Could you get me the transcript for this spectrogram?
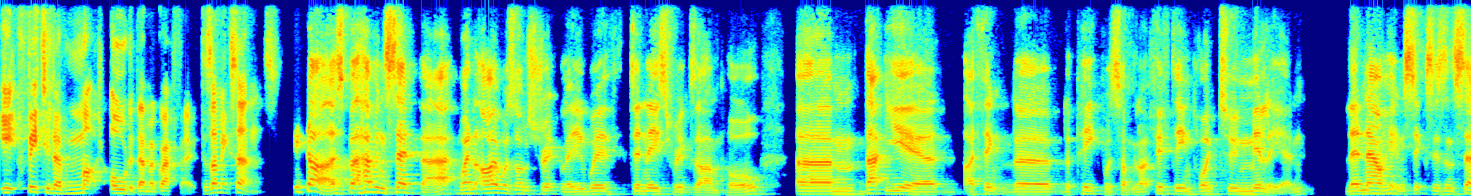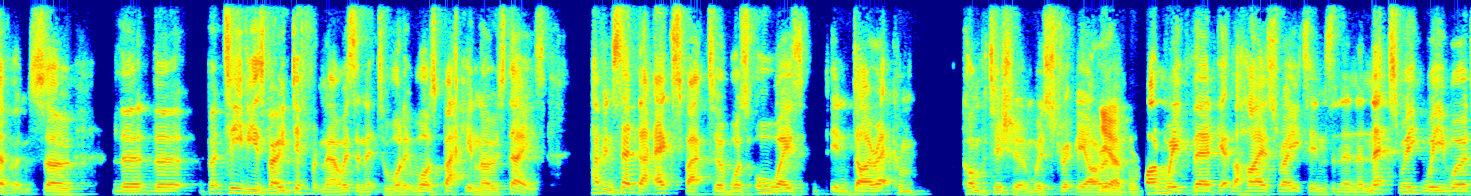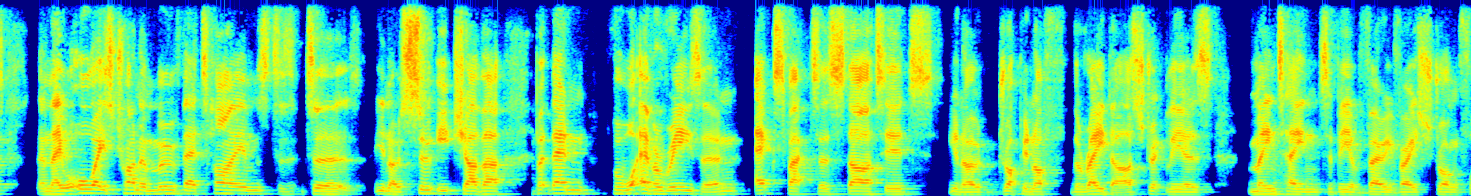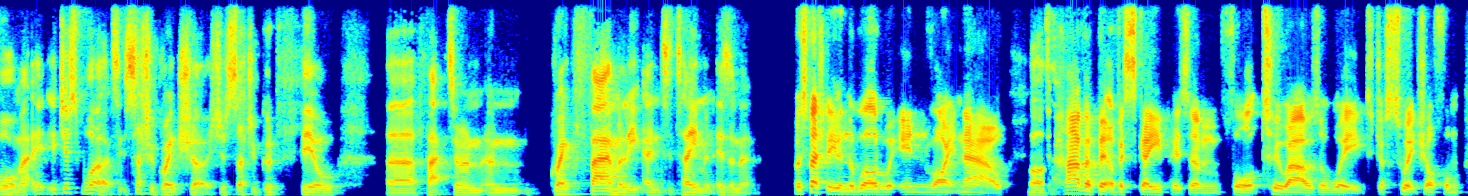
it fitted a much older demographic. Does that make sense? It does. But having said that, when I was on Strictly with Denise, for example, um, that year, I think the the peak was something like 15.2 million. They're now hitting sixes and sevens. So the the but TV is very different now, isn't it, to what it was back in those days. Having said that, X Factor was always in direct com- competition with Strictly. I remember yeah. one week they'd get the highest ratings, and then the next week we would and they were always trying to move their times to to you know suit each other. But then for whatever reason x factor started you know dropping off the radar strictly as maintained to be a very very strong format. It, it just works. It's such a great show. It's just such a good feel uh, factor and, and great family entertainment isn't it? Especially in the world we're in right now to have a bit of escapism for two hours a week to just switch off from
